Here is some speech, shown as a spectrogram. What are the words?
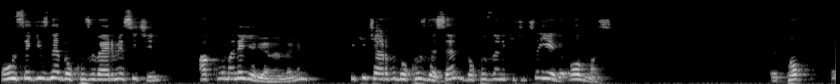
18 ne 9'u vermesi için aklıma ne geliyor hemen benim? 2 çarpı 9 desem 9'dan 2 çıksa 7 olmaz. E, top e,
